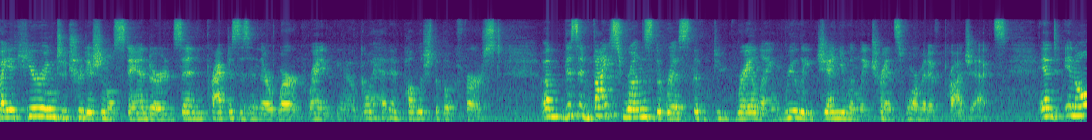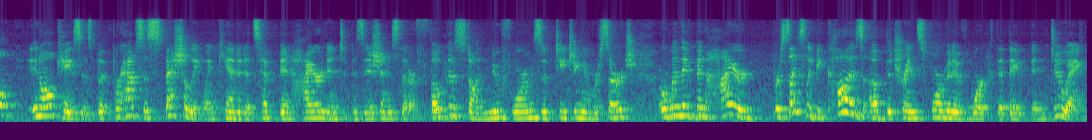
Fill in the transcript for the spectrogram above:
by adhering to traditional standards and practices in their work, right? You know, go ahead and publish the book first. Um, this advice runs the risk of derailing really genuinely transformative projects. And in all, in all cases, but perhaps especially when candidates have been hired into positions that are focused on new forms of teaching and research, or when they've been hired precisely because of the transformative work that they've been doing,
